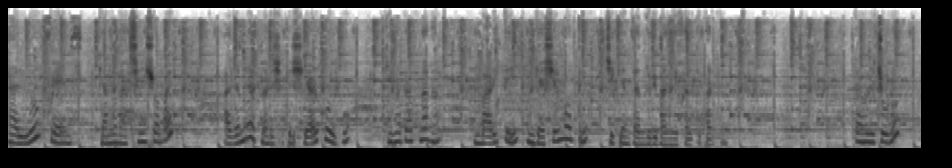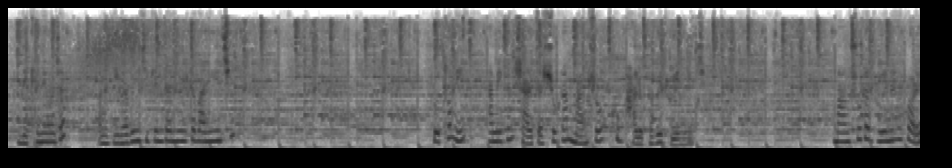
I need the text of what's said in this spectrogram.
হ্যালো ফ্রেন্ডস কেমন আছেন সবাই? আজ আমি আপনাদের সাথে শেয়ার করব কীভাবে আপনারা বাড়িতে গ্যাসের মধ্যে চিকেন তান্দুরি বানিয়ে ফেলতে পারবেন। তাহলে চলুন, দেখে নেওয়া যাক আমি কীভাবে এই চিকেন তান্দুরিটা বানিয়েছি। প্রথমে আমি এখানে সাড়ে চারশো গ্রাম মাংস খুব ভালোভাবে ধুয়ে নিয়েছি। মাংসটা ধুয়ে নেওয়ার পরে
